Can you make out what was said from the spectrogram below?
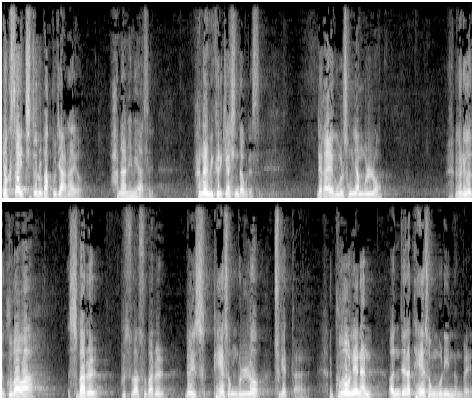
역사의 지도를 바꾸지 않아요. 하나님이 하세요. 하나님이 그렇게 하신다고 그랬어요. 내가 애굽을 속량물로 그리고 구바와 수바를 구스와 수바를 너희 대속물로 주겠다. 구원에는 언제나 대속물이 있는 거예요.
